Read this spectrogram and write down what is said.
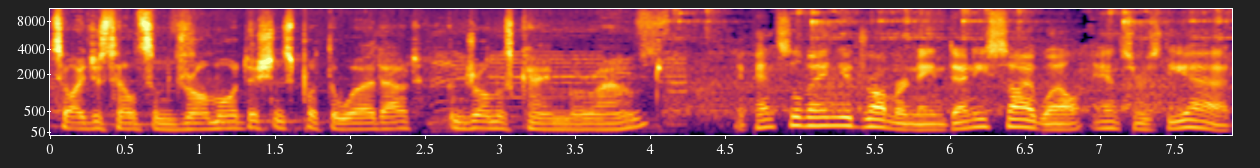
So I just held some drum auditions, put the word out, and drummers came around. A Pennsylvania drummer named Denny Seiwell answers the ad.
